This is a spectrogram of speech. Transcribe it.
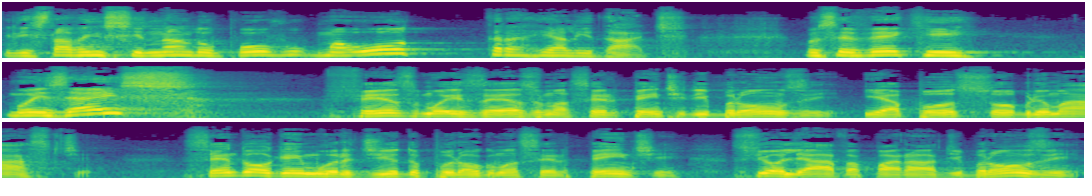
Ele estava ensinando ao povo uma outra realidade. Você vê que Moisés Fez Moisés uma serpente de bronze e a pôs sobre uma haste. Sendo alguém mordido por alguma serpente, se olhava para a de bronze,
